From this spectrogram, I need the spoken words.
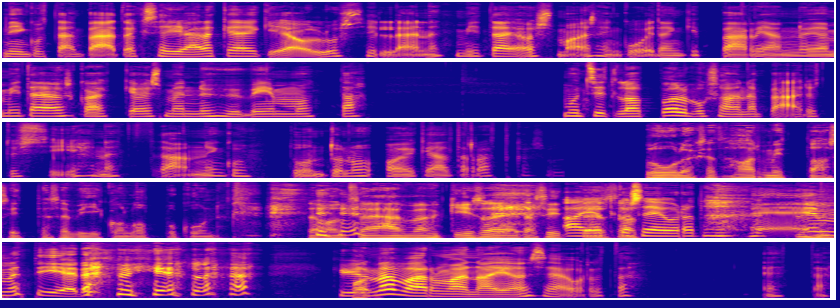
niin kuin tämän päätöksen jälkeenkin ollut silleen, että mitä jos mä olisin kuitenkin pärjännyt ja mitä jos kaikki olisi mennyt hyvin, mutta, mutta sitten loppujen lopuksi aina päädytty siihen, että tämä on niin kuin tuntunut oikealta ratkaisulta. Luuleeko, että harmittaa sitten se viikonloppu, kun se on se MM-kisa? Ja sitten Aiotko sä... seurata? En mä tiedä vielä. Kyllä mä varmaan aion seurata. Että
